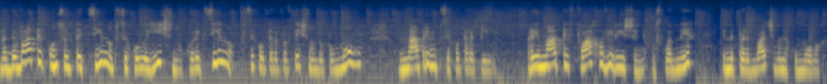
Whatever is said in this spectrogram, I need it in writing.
надавати консультаційну, психологічну, корекційну, психотерапевтичну допомогу в напрямі психотерапії, приймати фахові рішення у складних і непередбачуваних умовах,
